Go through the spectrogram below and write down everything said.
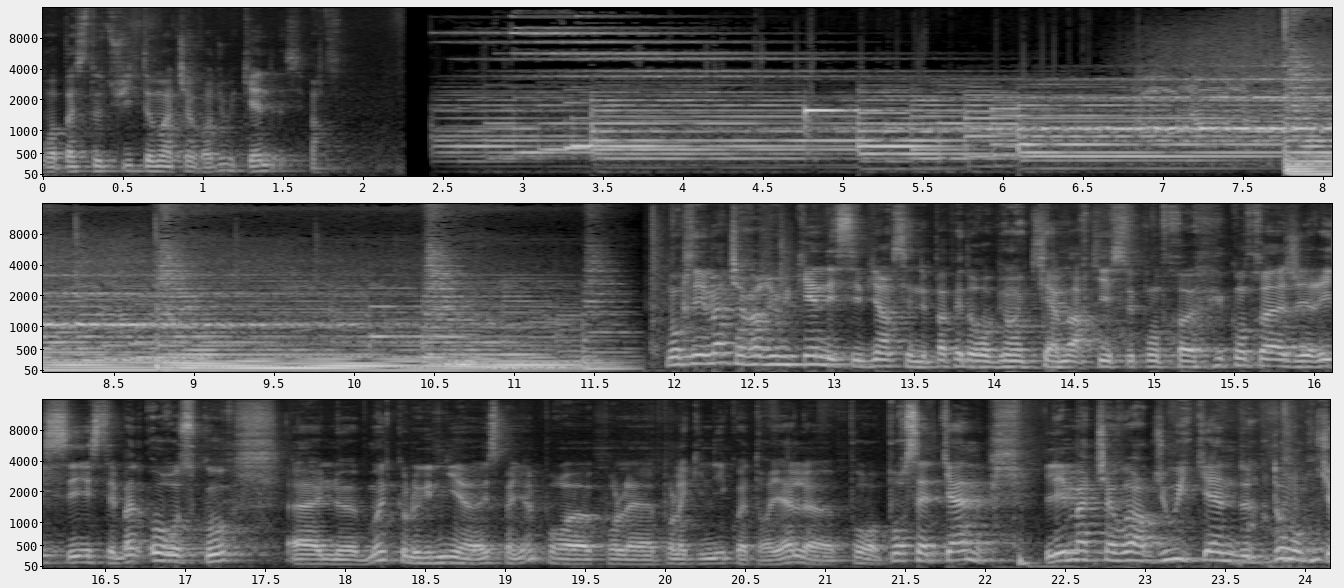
On va passer tout de suite au match encore du week-end. C'est parti. Donc les matchs à voir du week-end, et c'est bien, c'est ne pas Pedro Bian qui a marqué ce contre, contre l'Algérie, c'est Esteban Orozco, euh, une bonne colonie euh, espagnole pour, euh, pour, la, pour la Guinée équatoriale, pour, pour cette canne. Les matchs à voir du week-end, donc,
